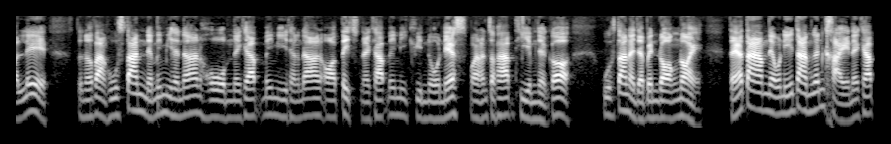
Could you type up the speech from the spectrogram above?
บัลเล่ส่วนทางฝั่งฮุสตันเนี่ยไม่มีทางด้านโฮมนะครับไม่มีทางด้านออติชนะครับไม่มีควินโนเนสเพราะนั้นสภาพทีมเนี่ยก็ฮุสตันอาจจะเป็นรองหน่อย แต่ก็ตามเนี่ยวันนี้ตามเงื่อนไขนะครับ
